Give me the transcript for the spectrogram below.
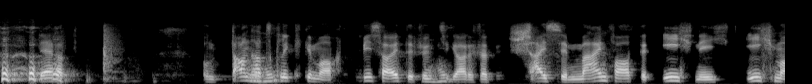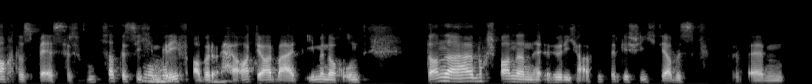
Der hat, und dann mhm. hat's Klick gemacht. Bis heute, 50 mhm. Jahre, gesagt, scheiße, mein Vater, ich nicht, ich mache das besser. Und das hat er sich mhm. im Griff, aber harte Arbeit immer noch. Und dann äh, noch spannend, höre ich auch mit der Geschichte, aber es ähm,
